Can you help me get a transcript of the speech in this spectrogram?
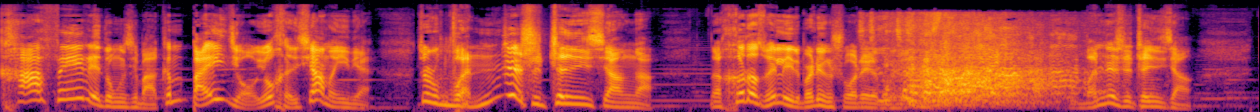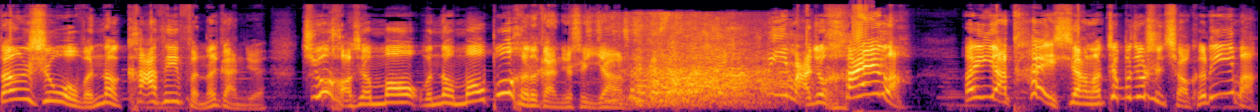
咖啡这东西吧，跟白酒有很像的一点，就是闻着是真香啊。那喝到嘴里里边另说这个东西，闻着是真香。当时我闻到咖啡粉的感觉，就好像猫闻到猫薄荷的感觉是一样的，立马就嗨了。哎呀，太香了，这不就是巧克力吗？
